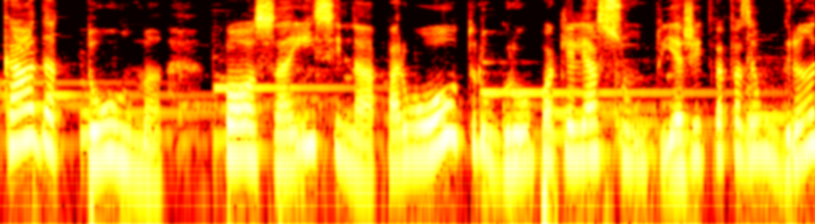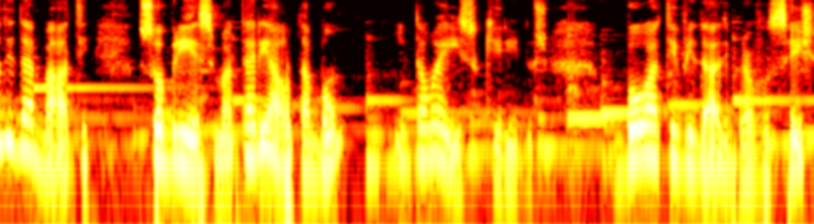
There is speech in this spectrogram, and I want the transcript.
cada turma possa ensinar para o outro grupo aquele assunto e a gente vai fazer um grande debate sobre esse material, tá bom? Então é isso, queridos. Boa atividade para vocês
